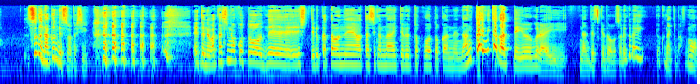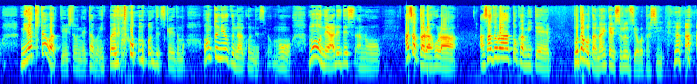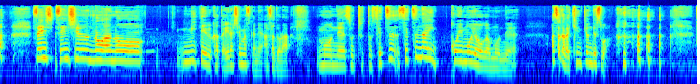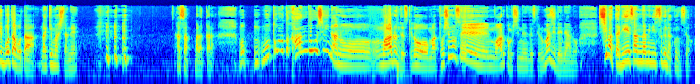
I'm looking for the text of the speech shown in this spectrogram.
すぐ泣くんです、私。えっとね、私のことをね、知ってる方はね、私が泣いてるとことかね、何回見たかっていうぐらいなんですけど、それぐらいよく泣きます。もう、宮城タワーっていう人がね、多分いっぱいいると思うんですけれども、本当によく泣くんですよ。もう、もうね、あれです。あの、朝からほら、朝ドラとか見て、ボタボタ泣いたりするんですよ、私。先先週のあの、見てる方いらっしゃいますかね、朝ドラ。もうね、そう、ちょっと切、切ない恋模様がもうね、朝からキュンキュンですわ。で、ボタボタ泣きましたね。朝っぱらから。も、もともと感動シーンなのもあるんですけど、まあ、年のせいもあるかもしれないですけど、マジでね、あの、柴田理恵さん並みにすぐ泣くんですよ。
